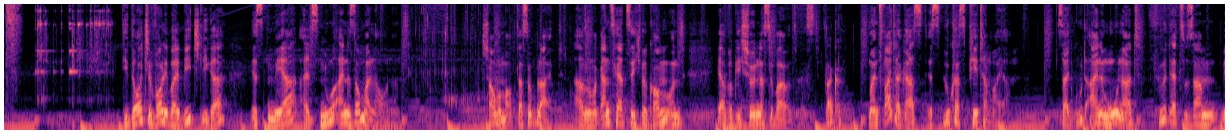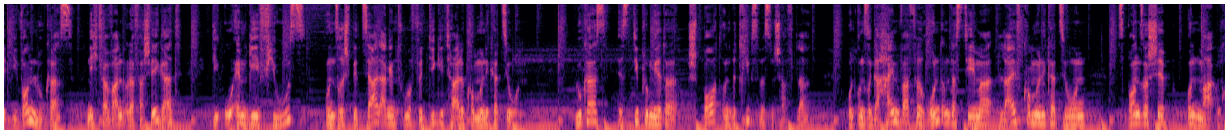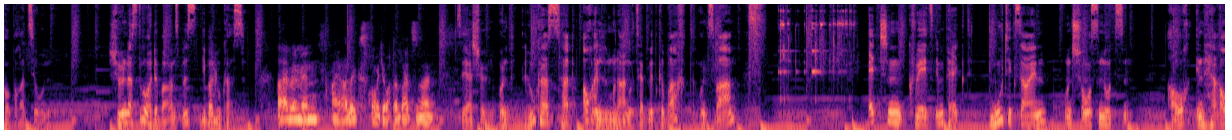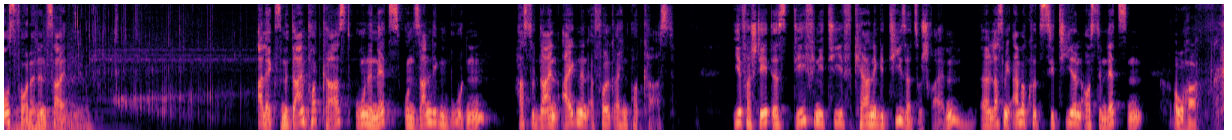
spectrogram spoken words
Die deutsche Volleyball-Beachliga ist mehr als nur eine Sommerlaune. Schauen wir mal, ob das so bleibt. Also nochmal ganz herzlich willkommen und ja, wirklich schön, dass du bei uns bist. Danke. Mein zweiter Gast ist Lukas Petermeier. Seit gut einem Monat führt er zusammen mit Yvonne Lukas, nicht verwandt oder verschwägert, die OMG Fuse, unsere Spezialagentur für digitale Kommunikation. Lukas ist diplomierter Sport- und Betriebswissenschaftler und unsere Geheimwaffe rund um das Thema Live-Kommunikation, Sponsorship und Markenkooperation. Schön, dass du heute bei uns bist, lieber Lukas. Hi Benjamin, hi Alex, freue mich auch dabei zu sein. Sehr schön. Und Lukas hat auch ein Limonadenrezept mitgebracht und zwar Action creates Impact, mutig sein und Chancen nutzen, auch in herausfordernden Zeiten. Alex, mit deinem Podcast ohne Netz und sandigen Boden hast du deinen eigenen erfolgreichen Podcast. Ihr versteht es, definitiv kernige Teaser zu schreiben. Äh, lass mich einmal kurz zitieren aus dem letzten. Oha.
